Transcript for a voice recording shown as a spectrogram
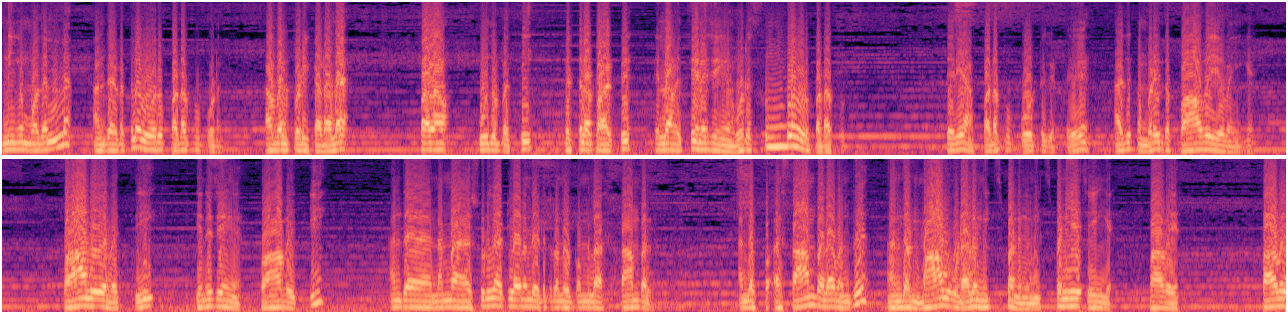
நீங்க முதல்ல அந்த இடத்துல ஒரு படப்பு போடுங்க. அவல் பொடி கடலை பழம் ஊதுபத்தி வெத்தலை பாக்கு எல்லாம் வச்சு என்ன செய்யுங்க? ஒரு சிம்பிளா ஒரு படப்பு. சரியா? படப்பு போட்டுக்கிட்டு அதுக்கு முறை இந்த பாவையை வைங்க. பாவையை வச்சு என்ன செய்யுங்க பாவைக்கு அந்த நம்ம சுடுகாட்டுல இருந்து எடுத்துட்டு வந்திருப்போம்ல சாம்பல். அந்த சாம்பலை வந்து அந்த மாவு கூட மிக்ஸ் பண்ணுங்க மிக்ஸ் பண்ணியே செய்யுங்க பாவையை. பாவை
